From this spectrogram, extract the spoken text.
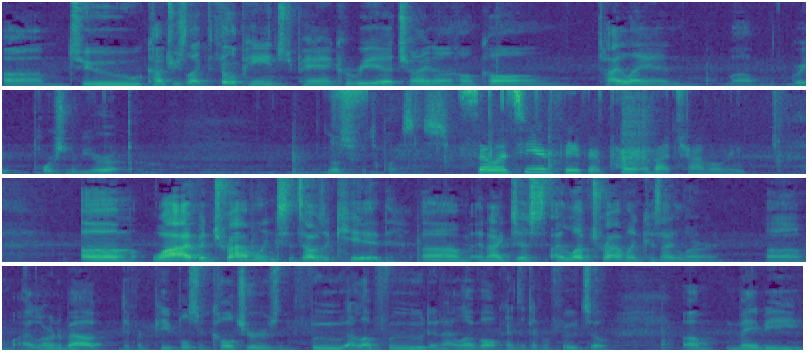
um, to countries like the Philippines, Japan, Korea, China, Hong Kong, Thailand, um, great portion of Europe, those sorts of places. So, what's your favorite part about traveling? Um, well, I've been traveling since I was a kid, um, and I just I love traveling because I learn. Um, I learn about different peoples and cultures and food. I love food and I love all kinds of different food. So um, maybe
